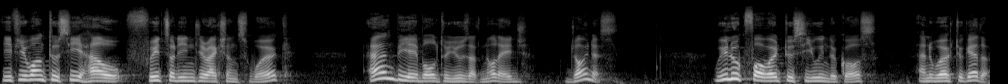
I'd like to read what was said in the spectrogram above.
If you want to see how fluid-solid interactions work and be able to use that knowledge, join us. We look forward to see you in the course and work together.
